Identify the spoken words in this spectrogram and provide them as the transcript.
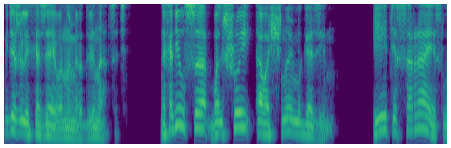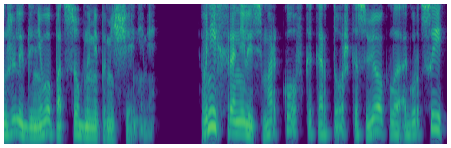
где жили хозяева номер 12, находился большой овощной магазин. И эти сараи служили для него подсобными помещениями. В них хранились морковка, картошка, свекла, огурцы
